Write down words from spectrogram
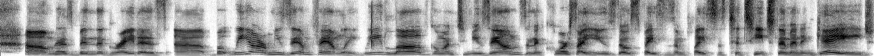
um, has been the greatest. Uh, but we are museum family. We love going to museums. And of course, I use those spaces and places to teach them and engage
